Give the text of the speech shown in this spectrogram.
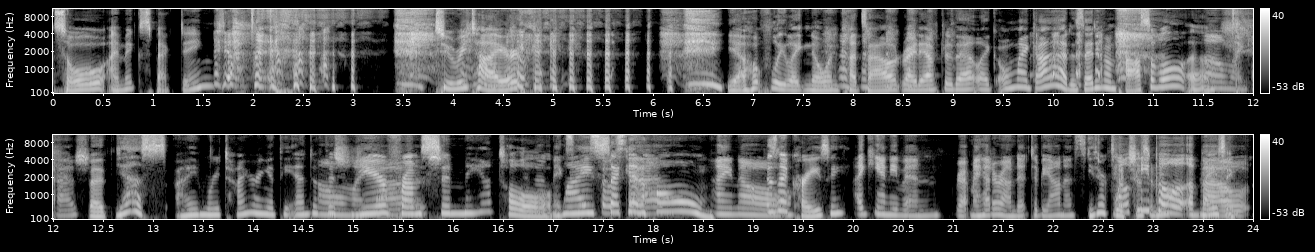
So I'm expecting to retire. yeah, hopefully, like no one cuts out right after that. Like, oh my God, is that even possible? Um, oh my gosh. But yes, I'm retiring at the end of this Oh year from gosh. Simantel, That my so second sad. home. I know. Isn't that crazy? I can't even wrap my head around it, to be honest. Either Tell people amazing. about,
